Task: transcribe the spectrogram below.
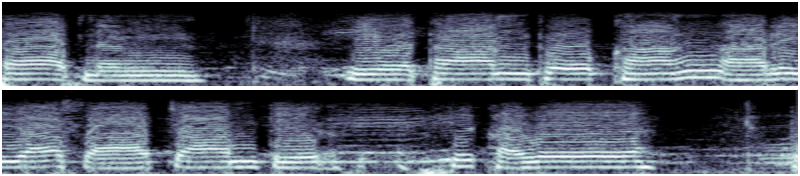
ชอบหนึ่งอยู่ทางทุกขังอริยสัจจามติพิขเว ต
